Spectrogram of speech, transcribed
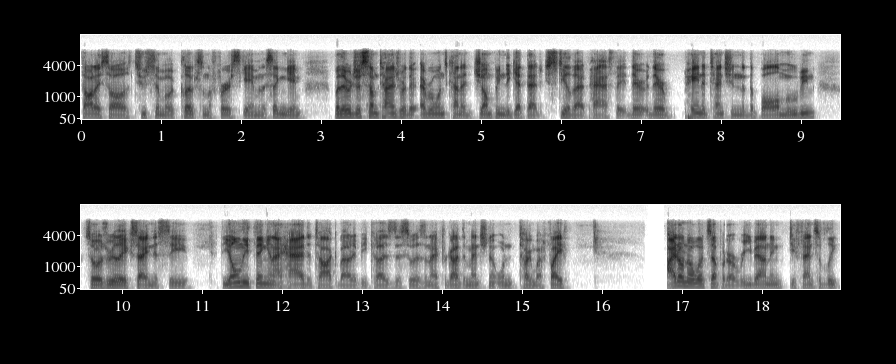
thought I saw two similar clips in the first game and the second game. But there were just some times where everyone's kind of jumping to get that steal that pass. They they're they're paying attention to the ball moving, so it was really exciting to see. The only thing, and I had to talk about it because this was, and I forgot to mention it when talking about Phyfe. I don't know what's up with our rebounding defensively.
